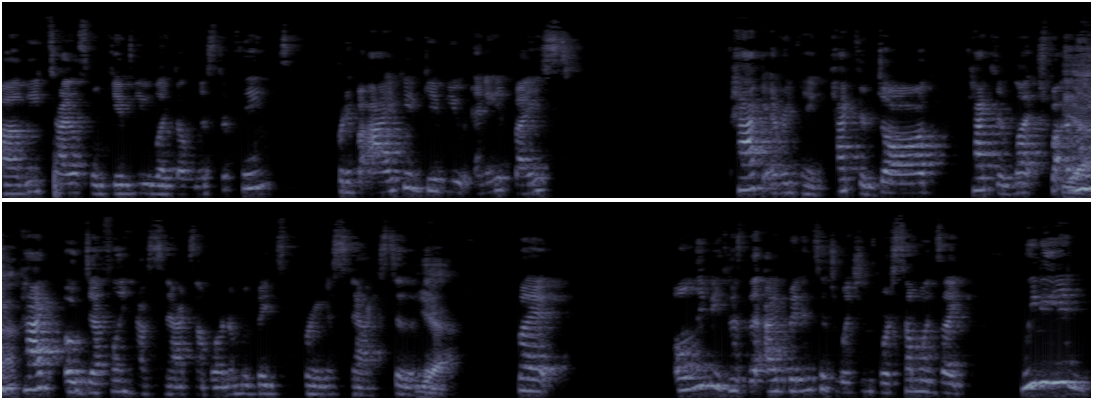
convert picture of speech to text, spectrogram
uh, lead stylists will give you like a list of things. But if I could give you any advice, pack everything. Pack your dog. Pack your lunch. But Yeah. like, pack. Oh, definitely have snacks on board. I'm a big bring of snacks to the thing. yeah. But only because the, I've been in situations where someone's like, "We need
